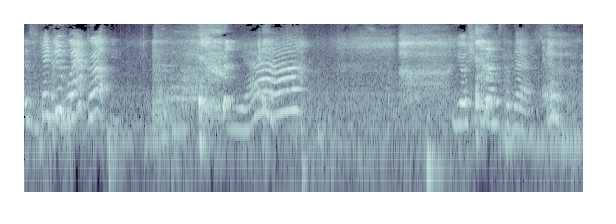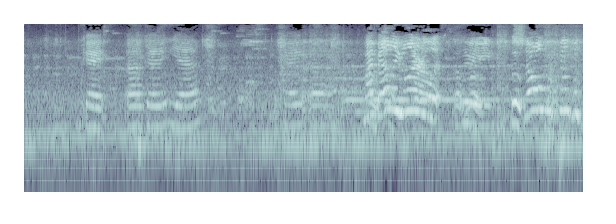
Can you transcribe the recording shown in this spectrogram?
It's, Okay, it's dude, like- back up. yeah. Yoshi is the best. Okay. Okay. Yeah. Okay. Uh. My belly literally, Oh, so filled with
